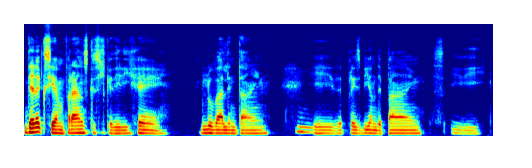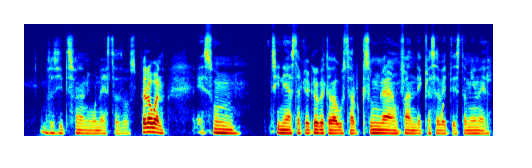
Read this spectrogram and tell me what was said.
Derek Cianfrance, que es el que dirige Blue Valentine Mm. y The Place Beyond the Pines y no sé si te suena ninguna de estas dos. Pero bueno, es un cineasta que creo que te va a gustar porque es un gran fan de Casabetes también él.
